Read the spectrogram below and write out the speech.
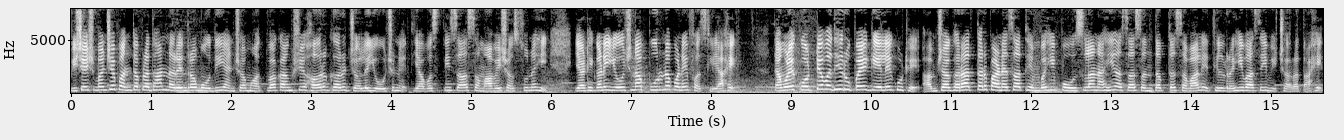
विशेष म्हणजे पंतप्रधान नरेंद्र मोदी यांच्या महत्वाकांक्षी हर घर जल योजनेत या वस्तीचा समावेश असूनही या ठिकाणी योजना पूर्णपणे फसली आहे. त्यामुळे कोट्यवधी रुपये गेले कुठे? आमच्या घरात तर पाण्याचा थेंबही पोहोचला नाही असा संतप्त सवाल येथील रहिवासी विचारत आहेत.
